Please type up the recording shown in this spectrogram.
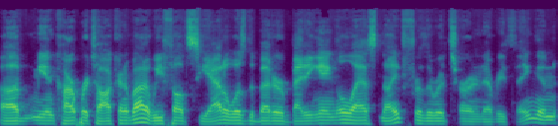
uh, me and Carp were talking about it. We felt Seattle was the better betting angle last night for the return and everything. And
